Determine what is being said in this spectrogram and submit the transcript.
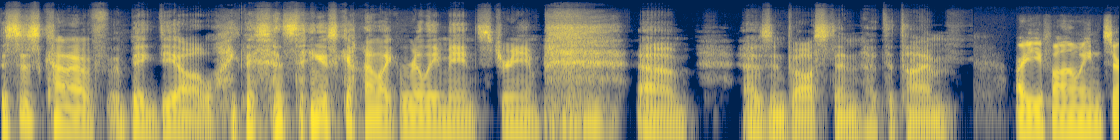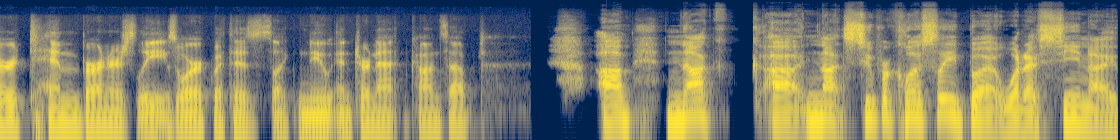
this is kind of a big deal. Like this, this thing is kind of like really mainstream. Um, I was in Boston at the time. Are you following Sir Tim Berners Lee's work with his like new internet concept? Um, not uh, not super closely, but what I've seen, I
